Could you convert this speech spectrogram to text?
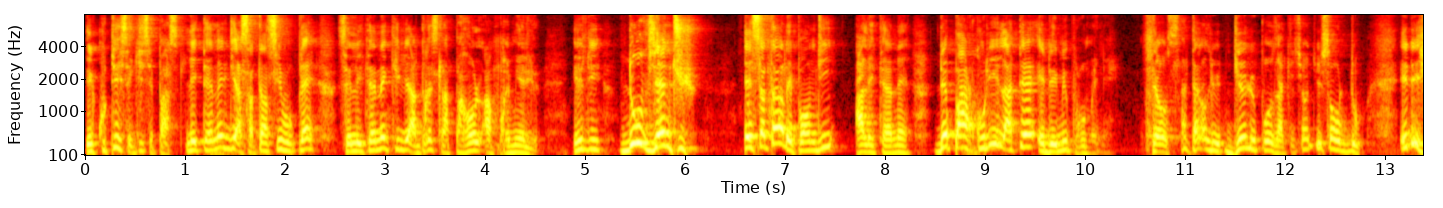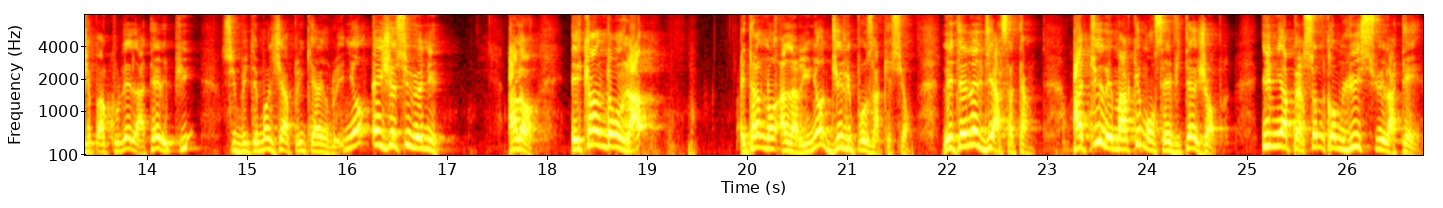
écoutez ce qui se passe. L'Éternel dit à Satan, s'il vous plaît, c'est l'Éternel qui lui adresse la parole en premier lieu. Il dit, d'où viens-tu? Et Satan répondit à l'Éternel, de parcourir la terre et de m'y promener. Satan, Dieu lui pose la question, tu sors d'où? Il dit, j'ai parcouru la terre et puis, subitement, j'ai appris qu'il y a une réunion et je suis venu. Alors, quand donc là, étant à la réunion, Dieu lui pose la question. L'Éternel dit à Satan, as-tu remarqué mon serviteur Job? Il n'y a personne comme lui sur la terre.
